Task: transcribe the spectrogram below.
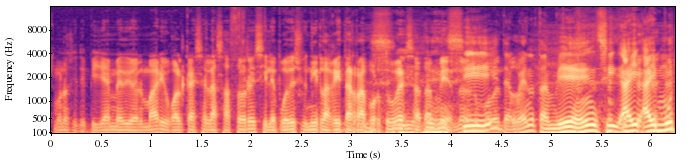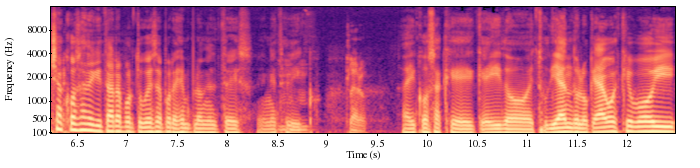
Bueno, si te pilla en medio del mar, igual caes en las Azores y le puedes unir la guitarra portuguesa también, ¿no? Sí, bueno, también. Sí, hay, hay muchas cosas de guitarra portuguesa, por ejemplo, en el 3, en este disco. Claro. Hay cosas que, que he ido estudiando. Lo que hago es que voy,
